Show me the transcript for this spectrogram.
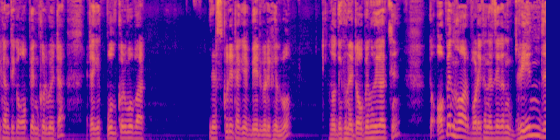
এখান থেকে ওপেন করব এটা, এটাকে পুল করব বা প্রেস করে এটাকে বের করে ফেলব। তো দেখুন, এটা ওপেন হয়ে যাচ্ছে। তো ওপেন হওয়ার পর এখানে যেখানে গ্রিন যে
